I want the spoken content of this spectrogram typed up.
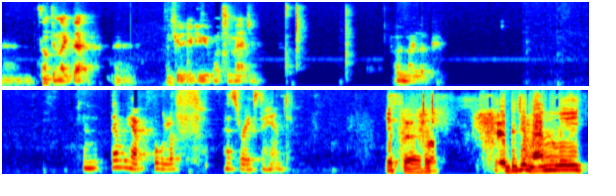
Um, something like that, uh, if, you, if you want to imagine how it might look. And then we have Olaf has raised a hand. Yes, uh, hello. Uh, did you manually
